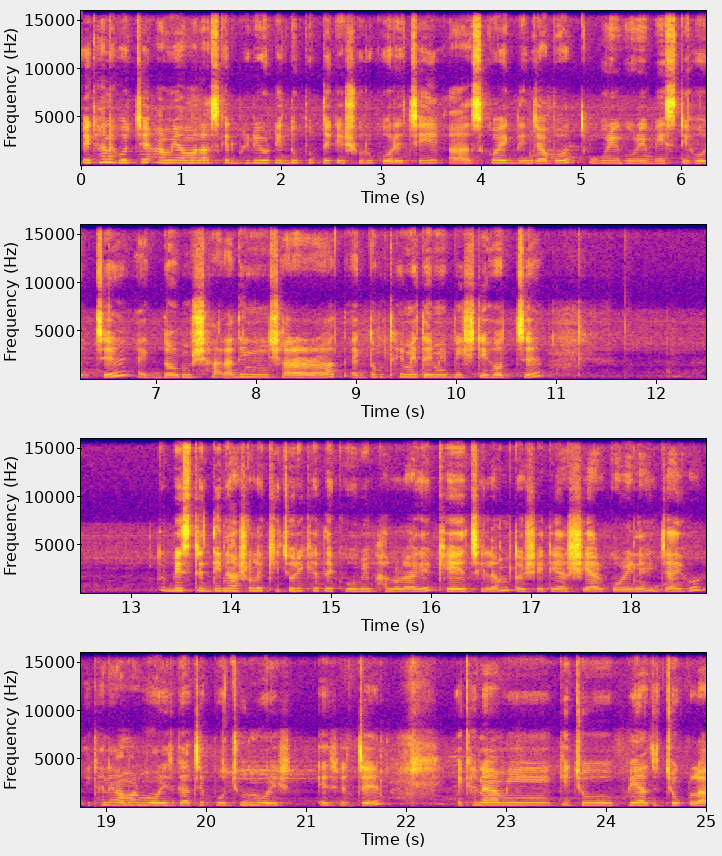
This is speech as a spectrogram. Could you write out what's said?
এখানে হচ্ছে আমি আমার আজকের ভিডিওটি দুপুর থেকে শুরু করেছি। আজ কয়েকদিন যাবৎ গুড়ি গুড়ি বৃষ্টি হচ্ছে, একদম সারা দিন সারা রাত একদম থেমে থেমে বৃষ্টি হচ্ছে। তো বৃষ্টির দিনে আসলে খিচুড়ি খেতে খুবই ভালো লাগে, খেয়েছিলাম তো সেটি আর শেয়ার করি নাই। যাই হোক, এখানে আমার মরিচ গাছে প্রচুর মরিচ এসেছে। এখানে আমি কিছু পেঁয়াজের চোকলা,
